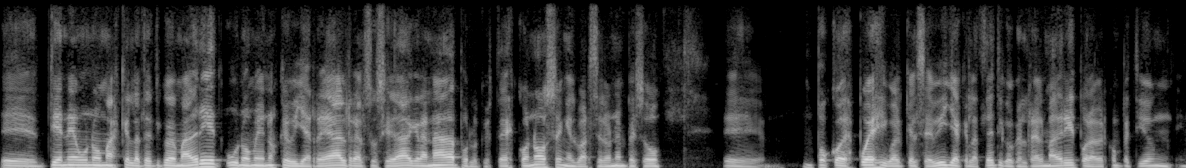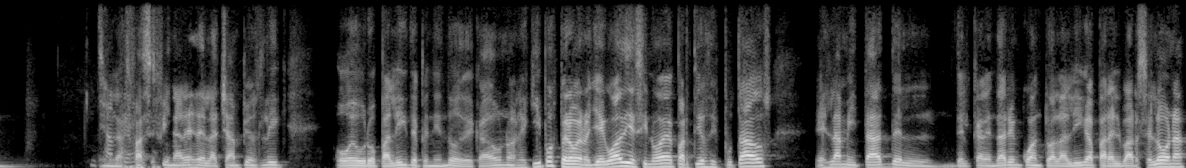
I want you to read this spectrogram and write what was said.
Eh, tiene uno más que el Atlético de Madrid, uno menos que Villarreal, Real Sociedad, Granada, por lo que ustedes conocen. El Barcelona empezó eh, un poco después, igual que el Sevilla, que el Atlético, que el Real Madrid, por haber competido en las fases finales de la Champions League o Europa League, dependiendo de cada uno de los equipos. Pero bueno, llegó a 19 partidos disputados, es la mitad del, calendario en cuanto a la liga para el Barcelona,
